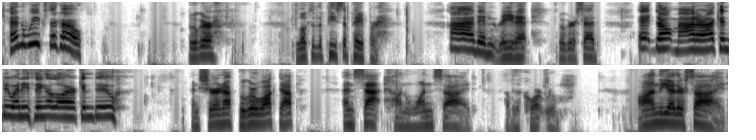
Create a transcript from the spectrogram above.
10 weeks ago. Booger looked at the piece of paper. I didn't read it, Booger said. It don't matter. I can do anything a lawyer can do. And sure enough, Booger walked up and sat on one side of the courtroom. On the other side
